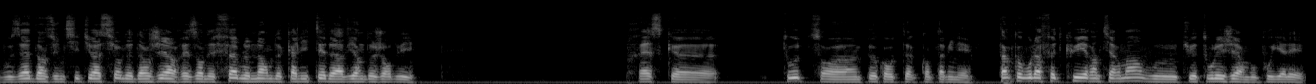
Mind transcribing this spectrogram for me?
Vous êtes dans une situation de danger en raison des faibles normes de qualité de la viande d'aujourd'hui. Presque toutes sont un peu contaminées. Tant que vous la faites cuire entièrement, vous tuez tous les germes, vous pouvez y aller.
